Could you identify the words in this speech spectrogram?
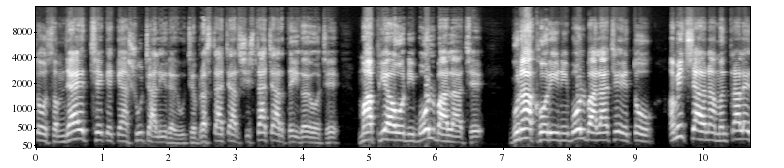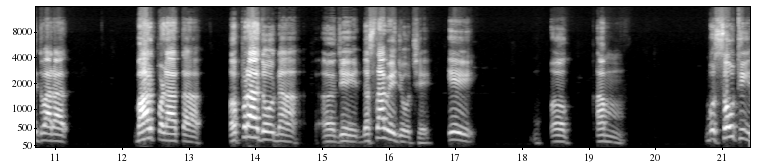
તો સમજાય જ છે કે ક્યાં શું ચાલી રહ્યું છે. ભ્રષ્ટાચાર, શિષ્ટાચાર થઈ ગયો છે. માફિયાઓની બોલબાલા છે. ગુનાખોરીની બોલબાલા છે. એ તો અમિત શાહના મંત્રાલય દ્વારા બહાર પડાતા અપરાધોના જે દસ્તાવેજો છે એ આમ સૌથી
